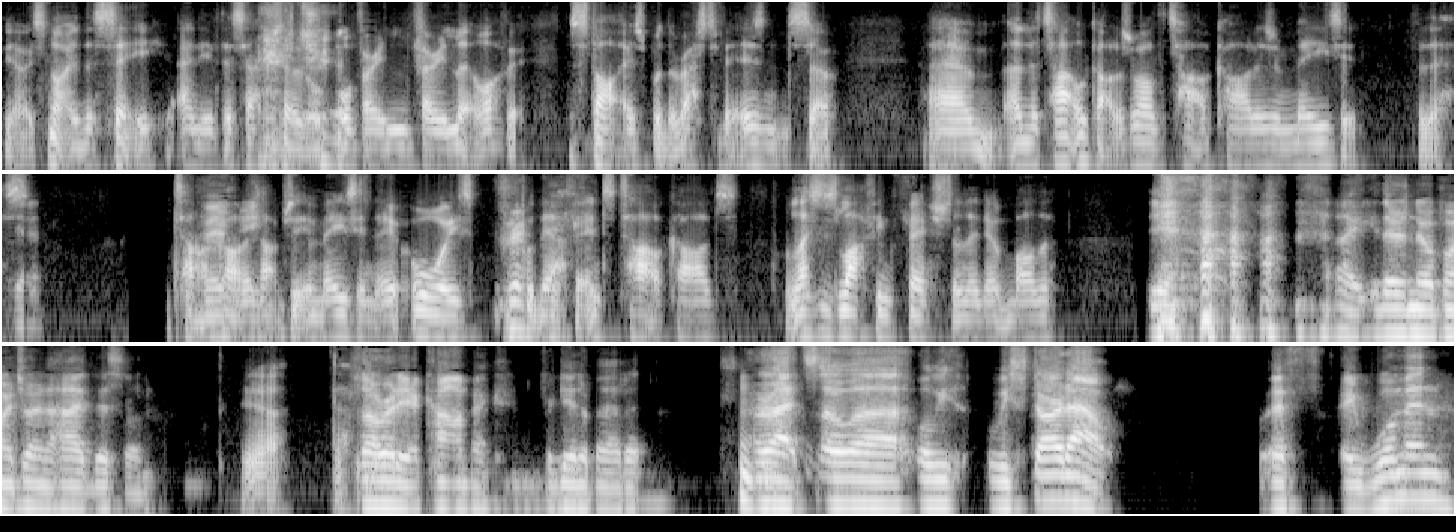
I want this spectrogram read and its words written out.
you know, it's not in the city any of this episode, or, or very, very little of it. The start is, but the rest of it isn't. So, um, and the title card as well. The title card is amazing for this. Yeah. Title Very- card is absolutely amazing. They always put the effort into title cards. Unless it's Laughing Fish, then they don't bother. Yeah, like there's no point trying to hide this one. Yeah, It's already a comic. Forget about it. All right, so uh, well, we we start out with a woman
